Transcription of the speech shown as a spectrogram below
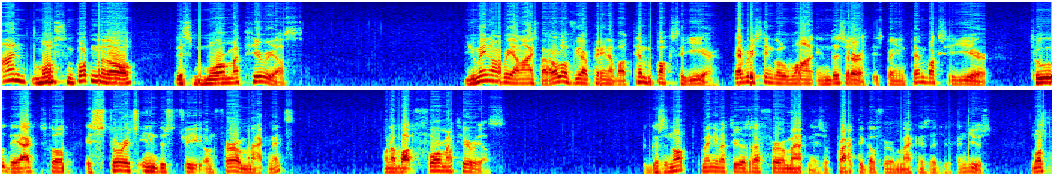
and most important of all, there's more materials. You may not realize, but all of you are paying about 10 bucks a year. Every single one in this earth is paying 10 bucks a year to the actual storage industry on ferromagnets on about four materials. Because not many materials are ferromagnets or practical ferromagnets that you can use. Most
